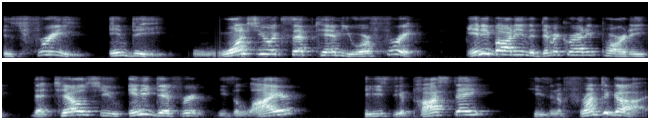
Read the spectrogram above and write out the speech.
is free indeed. Once you accept him, you are free. Anybody in the Democratic Party that tells you any different, he's a liar, he's the apostate, he's an affront to God.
